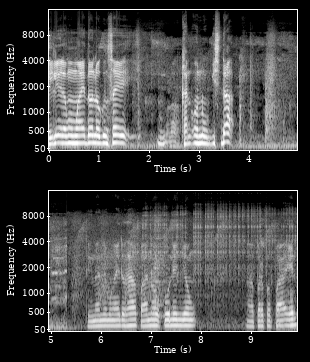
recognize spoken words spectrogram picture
Pili lang mo mga idol o kung say. Kanon og isda. Tingnan niyo mga idol ha, paano kunin yung ah, para papain.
